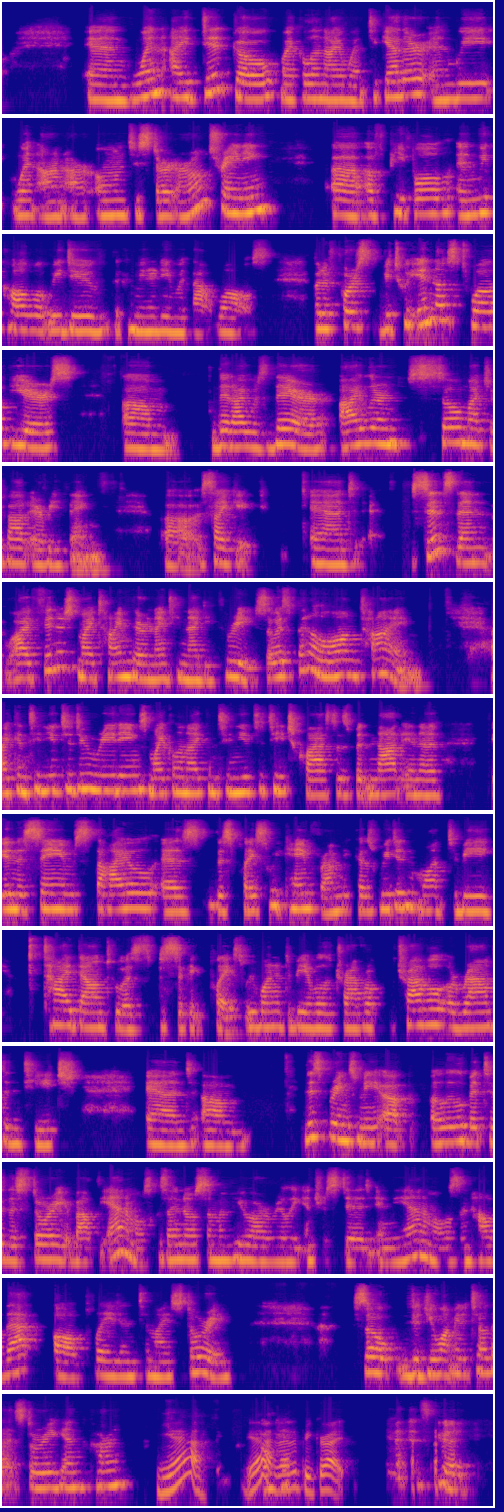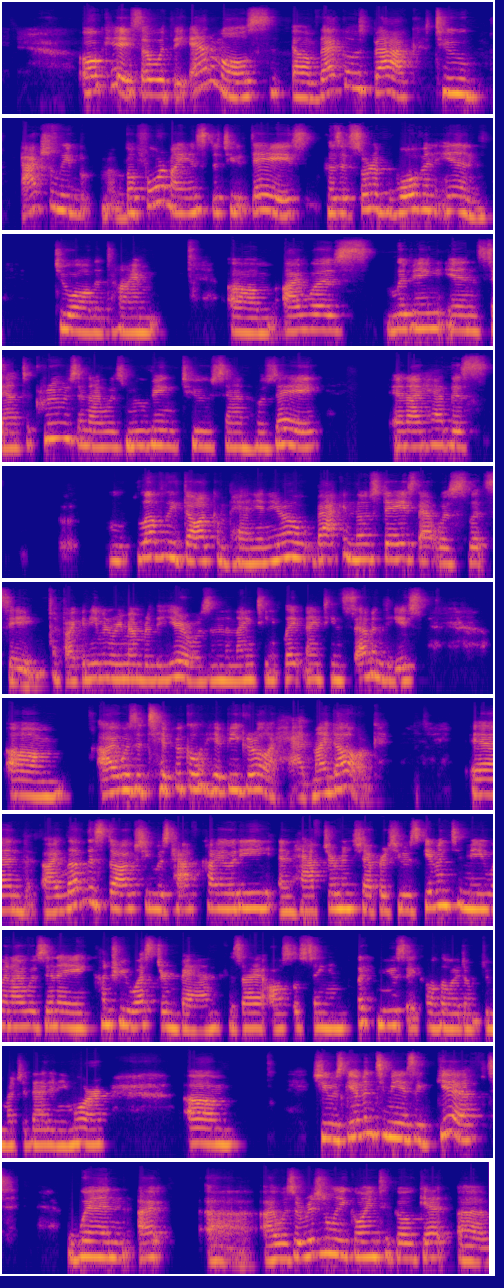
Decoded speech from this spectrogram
And when I did go, Michael and I went together and we went on our own to start our own training uh, of people, and we call what we do the community without walls. But of course, between in those 12 years um, that I was there, I learned so much about everything uh, psychic. And since then, I finished my time there in 1993. So it's been a long time. I continued to do readings. Michael and I continued to teach classes, but not in a in the same style as this place we came from because we didn't want to be tied down to a specific place. We wanted to be able to travel travel around and teach. And um, this brings me up a little bit to the story about the animals because I know some of you are really interested in the animals and how that all played into my story. So, did you want me to tell that story again, Karen? Yeah, yeah, okay. that'd be great. That's good. Okay, so with the animals, um, that goes back to actually b- before my institute days because it's sort of woven in to all the time. Um, I was living in Santa Cruz and I was moving to San Jose, and I had this lovely dog companion. You know, back in those days, that was let's see if I can even remember the year. It was in the 19 late 1970s. Um, I was a typical hippie girl. I had my dog. And I love this dog. She was half coyote and half German Shepherd. She was given to me when I was in a country western band because I also sing and play music, although I don't do much of that anymore. Um, she was given to me as a gift when I uh, I was originally going to go get a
